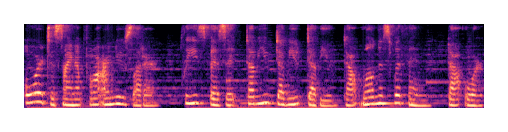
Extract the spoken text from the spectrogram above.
or to sign up for our newsletter, please visit www.wellnesswithin.org.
